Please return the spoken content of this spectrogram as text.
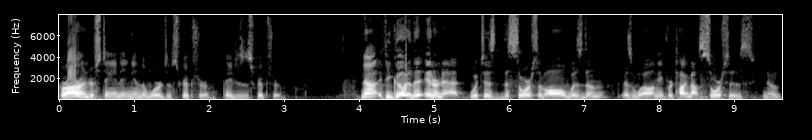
for our understanding in the words of Scripture, pages of Scripture. Now, if you go to the internet, which is the source of all wisdom as well, I mean, if we're talking about sources, you know,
